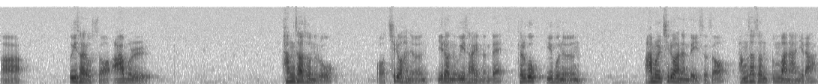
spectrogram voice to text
아, 의사로서 암을 방사선으로 어, 치료하는 이런 의사였는데 결국 이분은 암을 치료하는 데 있어서 방사선뿐만 아니라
